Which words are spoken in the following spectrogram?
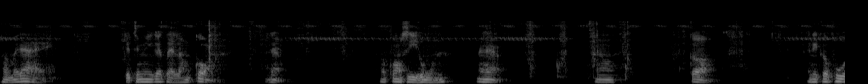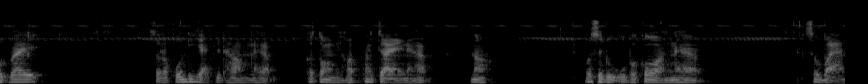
ถอดไม่ได้ก็จะมีก็แต่ลำกล้องนะครับลำกล้องสี่หุนนะครับเนาะก็อันนี้ก็พูดไว้สำหรับคนที่อยากจะทำนะครับ ก็ต้องมีความตั้งใจนะครับเนาะวัสดุอุปกรณ์นะครับสว่าน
